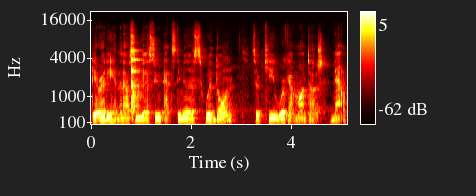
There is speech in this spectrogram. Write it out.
get ready, and then I'll see you guys soon at Stimulus with Dolan. So cue workout montage now.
